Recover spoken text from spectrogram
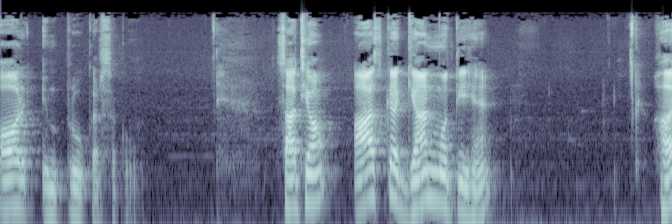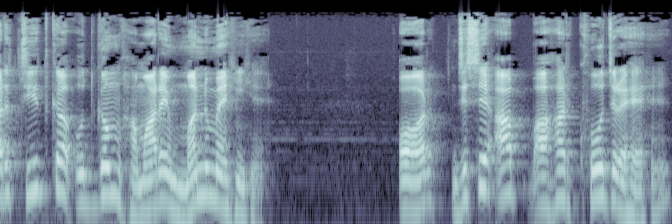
और इम्प्रूव कर सकूँ। साथियों, आज का ज्ञान मोती है, हर चीज़ का उद्गम हमारे मन में ही है, और जिसे आप बाहर खोज रहे हैं,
